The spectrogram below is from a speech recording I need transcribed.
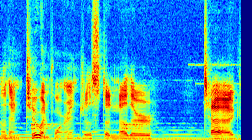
Nothing too important, just another tag.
